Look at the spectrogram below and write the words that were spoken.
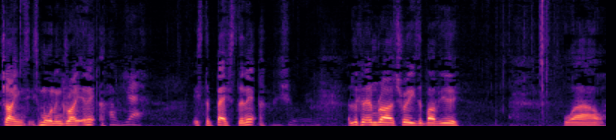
James, it's more than great in it. Oh, yeah. It's the best in it. Sure. And look at them row of trees above you. Wow.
